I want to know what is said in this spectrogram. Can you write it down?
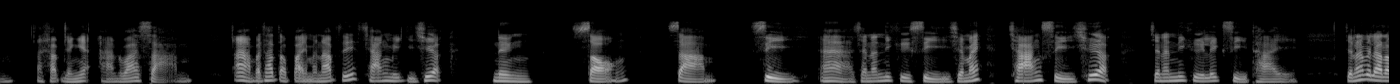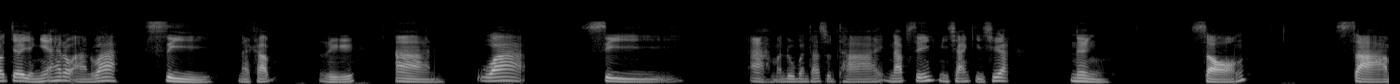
มนะครับ อย่างเงี้ยอ่านว่าสามอ่าบรรทัดต่อไปมานับสิช้างมีกี่เชือกหนึ่งสองสามสี่อ่าฉะนั้นนี่คือสี่ใช่ไหมช้างสี่เชือก ฉะนั้นนี่คือเลขสี่ไทย ฉะนั้นเวลาเราเจออย่างเงี้ยให้เราอ่านว่าสี่นะครับ หรืออ่านว่าสี่อะ มาดูบรรทัดสุดท้าย นับซิมีช้างกี่เชือกหนึ่งสองสาม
